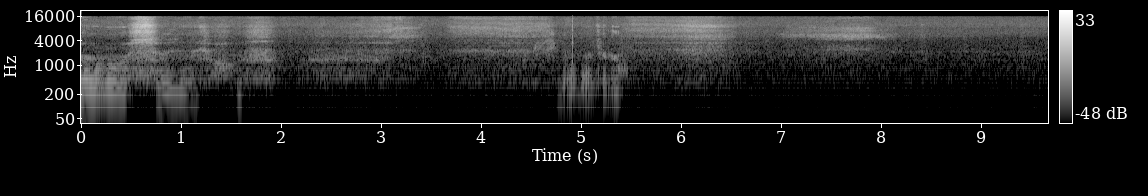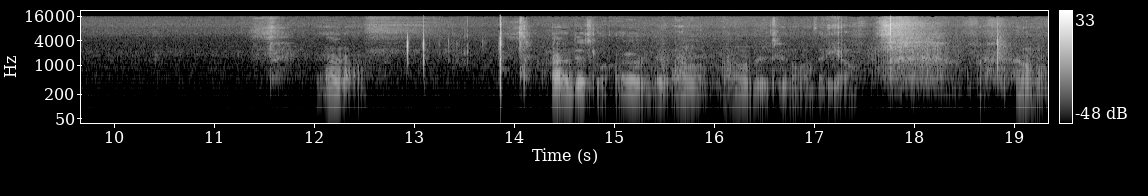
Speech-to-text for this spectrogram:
I don't know. So, I'll it out. I don't know. I don't, do- I don't, I don't do too long video. I don't know,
